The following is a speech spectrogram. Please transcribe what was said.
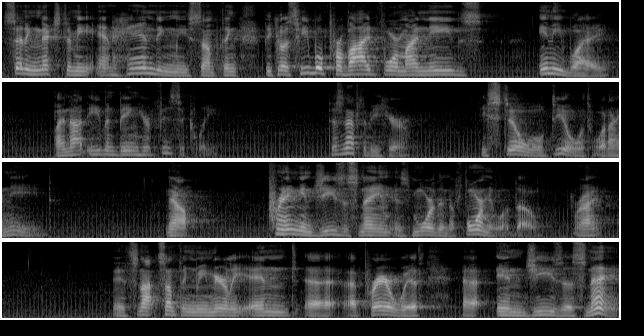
sitting next to me and handing me something because he will provide for my needs anyway by not even being here physically. Doesn't have to be here. he still will deal with what I need. Now, praying in Jesus' name is more than a formula, though, right? It's not something we merely end uh, a prayer with uh, in Jesus' name.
